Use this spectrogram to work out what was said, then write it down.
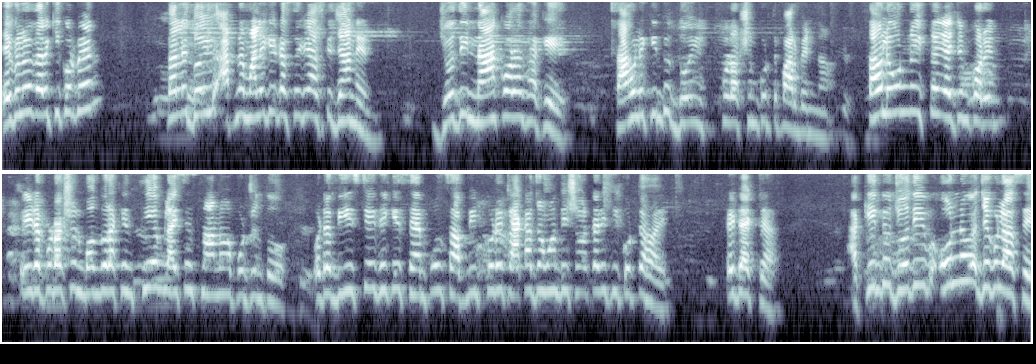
এগুলো তাহলে কি করবেন? তাহলে দই আপনার মালিকের কাছ থেকে আজকে জানেন। যদি না করা থাকে তাহলে কিন্তু দই প্রোডাকশন করতে পারবেন না। তাহলে অন্য ইত্যাদি আইটেম করেন। এইটা প্রোডাকশন বন্ধ রাখেন সিএম লাইসেন্স না নেওয়া পর্যন্ত। ওটা বিএসটি থেকে স্যাম্পল সাবমিট করে টাকা জমা দিয়ে সরকারি ফি করতে হয়। এটা একটা। আর কিন্তু যদি অন্য যেগুলো আছে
